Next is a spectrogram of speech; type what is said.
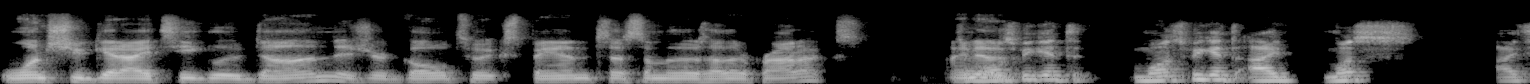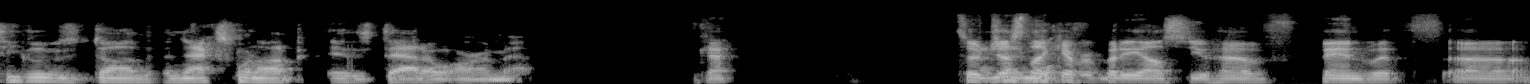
Once you get IT glue done, is your goal to expand to some of those other products? I So know. once we get to once we get to I once IT glue is done, the next one up is Datto RMM. So and just like we'll- everybody else, you have bandwidth uh,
